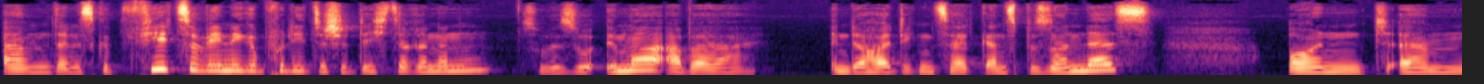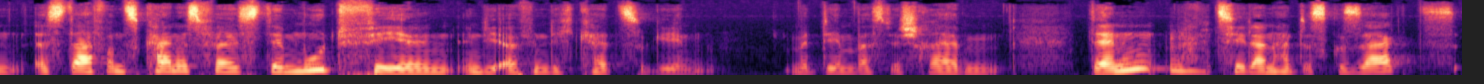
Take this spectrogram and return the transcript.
Ähm, denn es gibt viel zu wenige politische Dichterinnen, sowieso immer, aber in der heutigen Zeit ganz besonders. Und ähm, es darf uns keinesfalls der Mut fehlen, in die Öffentlichkeit zu gehen mit dem, was wir schreiben. Denn, Celan hat es gesagt,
